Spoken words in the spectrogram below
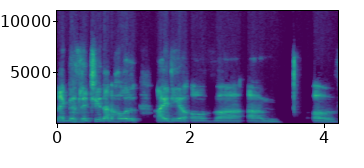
like there's literally that whole idea of uh, um, of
